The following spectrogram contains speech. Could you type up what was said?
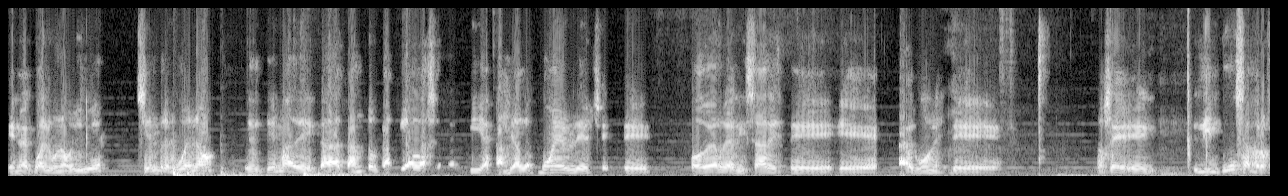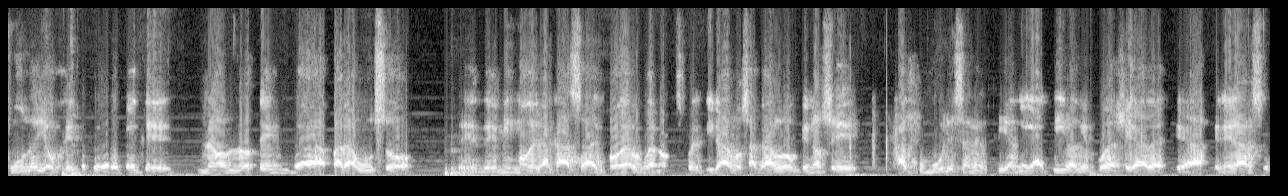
en la cual uno vive, siempre es bueno el tema de cada tanto cambiar las energías, cambiar los muebles, este, poder realizar este eh, algún este no sé eh, limpieza profunda y objetos que de repente no lo tenga para uso de mismo de la casa, el poder, bueno, retirarlo, sacarlo, que no se acumule esa energía negativa que pueda llegar a, este, a generarse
